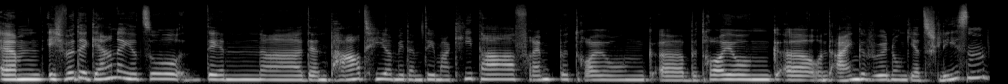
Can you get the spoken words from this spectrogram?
Ähm, ich würde gerne jetzt so den, äh, den Part hier mit dem Thema Kita, Fremdbetreuung, äh, Betreuung äh, und Eingewöhnung jetzt schließen.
